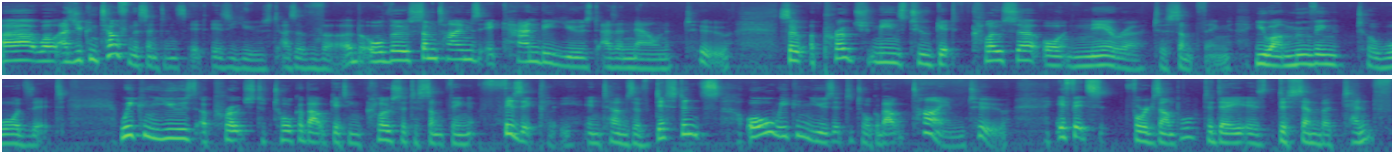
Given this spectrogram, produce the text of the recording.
Uh, well, as you can tell from the sentence, it is used as a verb, although sometimes it can be used as a noun too. So, approach means to get closer or nearer to something. You are moving towards it. We can use approach to talk about getting closer to something physically in terms of distance, or we can use it to talk about time too. If it's, for example, today is December 10th,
